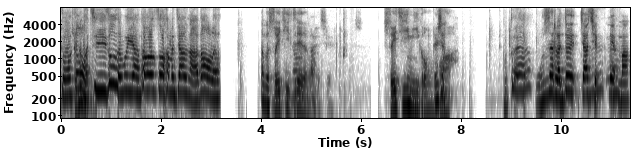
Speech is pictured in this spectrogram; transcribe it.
怎么跟我记忆中的不一样？他们说他们家拿到了，那个随机之类的吧？随机迷宫。等一下不对啊，我是在蓝队家前面吗？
